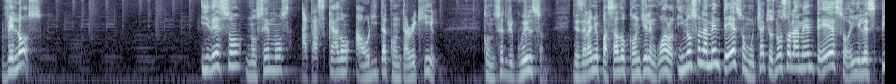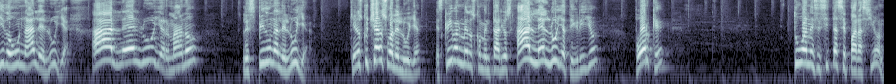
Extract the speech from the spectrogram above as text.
veloz. Y de eso nos hemos atascado ahorita con Tarek Hill, con Cedric Wilson, desde el año pasado con Jalen Waddle. Y no solamente eso, muchachos, no solamente eso. Y les pido un aleluya. Aleluya, hermano. Les pido un aleluya. Quiero escuchar su aleluya. Escríbanme en los comentarios, aleluya, tigrillo. Porque Tua necesita separación.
